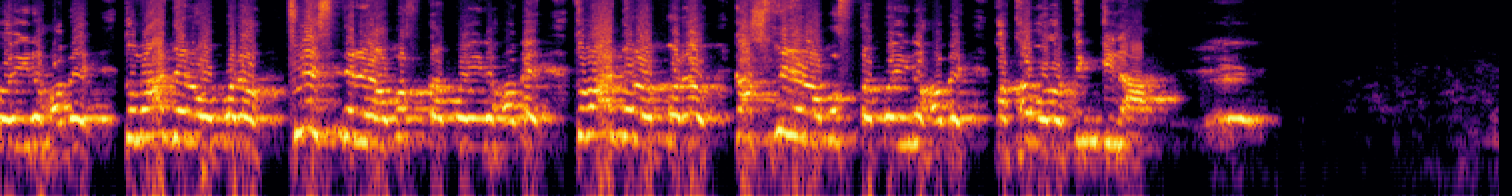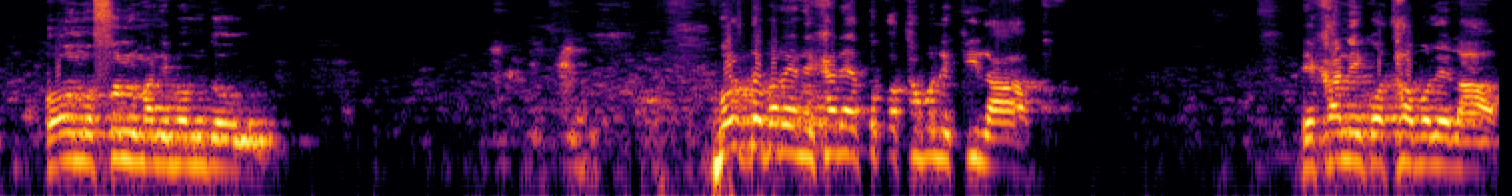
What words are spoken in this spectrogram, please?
তৈরি হবে, তোমাদের উপরেও ফিলিস্তিনের অবস্থা তৈরি হবে, তোমাদের উপরেও কাশ্মীরের অবস্থা তৈরি হবে। কথা বলো ঠিক কিনা? ও মুসলমানি বন্ধু, বলতে পারেন এখানে এত কথা বলে কি লাভ? এখানে কথা বলে লাভ।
